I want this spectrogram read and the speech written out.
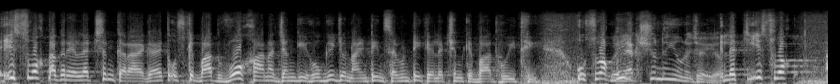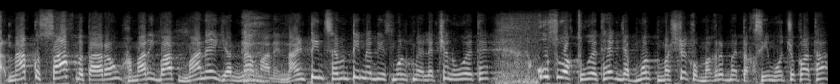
اس وقت اگر الیکشن کرائے گئے تو اس کے بعد وہ خانہ جنگی ہوگی جو 1970 کے الیکشن کے بعد ہوئی تھی۔ اس وقت الیکشن نہیں ہونے چاہیے۔ اس وقت میں آپ کو صاف بتا رہا ہوں، ہماری بات مانے یا نہ مانے 1970 میں بھی اس ملک میں الیکشن ہوئے تھے۔ اس وقت ہوئے تھے جب ملک مشرق و مغرب میں تقسیم ہو چکا تھا،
